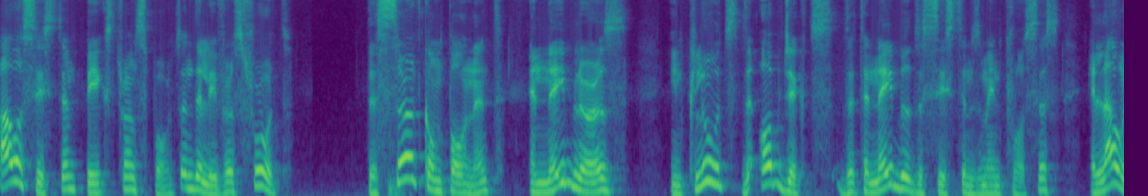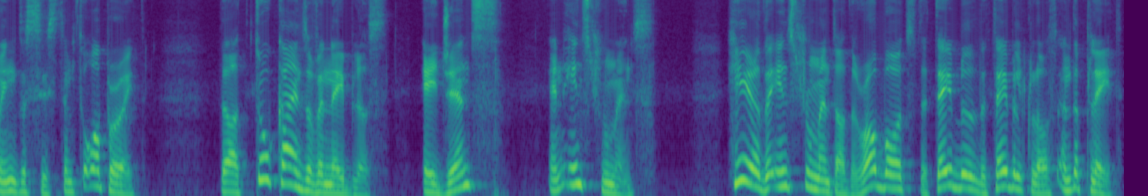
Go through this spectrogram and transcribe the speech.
Our system picks, transports, and delivers fruit. The third component, enablers, includes the objects that enable the system's main process, allowing the system to operate. There are two kinds of enablers, agents and instruments. Here, the instruments are the robots, the table, the tablecloth, and the plate.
